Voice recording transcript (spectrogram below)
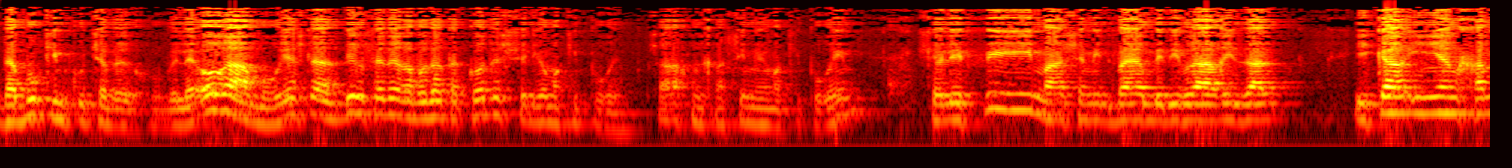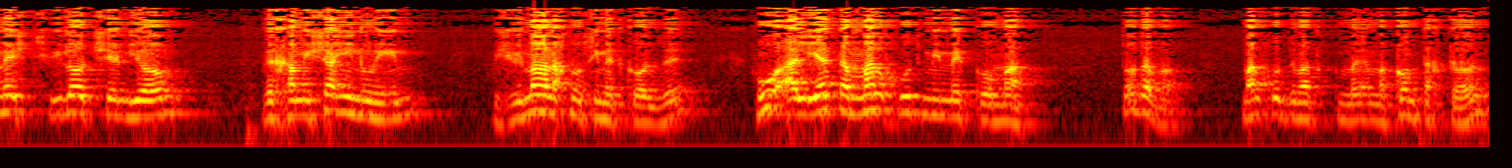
דבוק עם קודשא ברכו. ולאור האמור יש להסביר סדר עבודת הקודש של יום הכיפורים. עכשיו אנחנו נכנסים ליום הכיפורים, שלפי מה שמתבהר בדברי האריזל, עיקר עניין חמש תפילות של יום וחמישה עינויים, בשביל מה אנחנו עושים את כל זה? הוא עליית המלכות ממקומה. אותו דבר. מלכות זה מקום תחתון,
